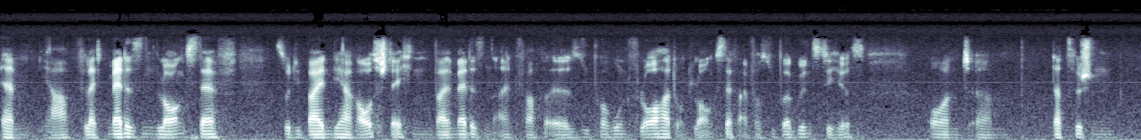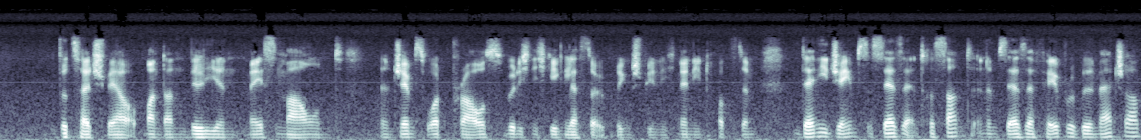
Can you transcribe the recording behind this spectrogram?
Ähm, ja, vielleicht Madison, Longstaff, so die beiden, die herausstechen, weil Madison einfach äh, super hohen Floor hat und Longstaff einfach super günstig ist. Und ähm, dazwischen wird es halt schwer, ob man dann William, Mason Mount, äh, James Ward Prowse würde ich nicht gegen Leicester übrigens spielen, ich nenne ihn trotzdem. Danny James ist sehr, sehr interessant in einem sehr, sehr favorable Matchup,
